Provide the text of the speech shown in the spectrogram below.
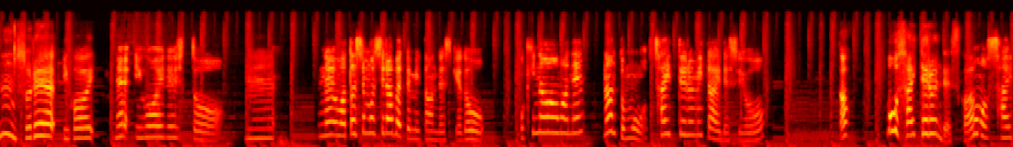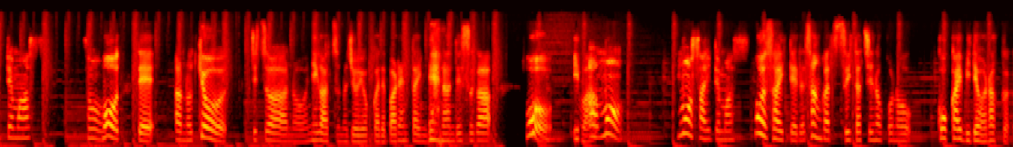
うんそれ意外ね、意外でした。ねね、私も調べてみたんですけど、沖縄はね、なんともう咲いてるみたいですよ。もう咲いてるんですか？もう咲いてます。そう。もうってあの今日実はあの2月の14日でバレンタインデーなんですがもう。今。あ、もう、もう咲いてます。もう咲いてる。3月1日のこの公開日ではなく。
